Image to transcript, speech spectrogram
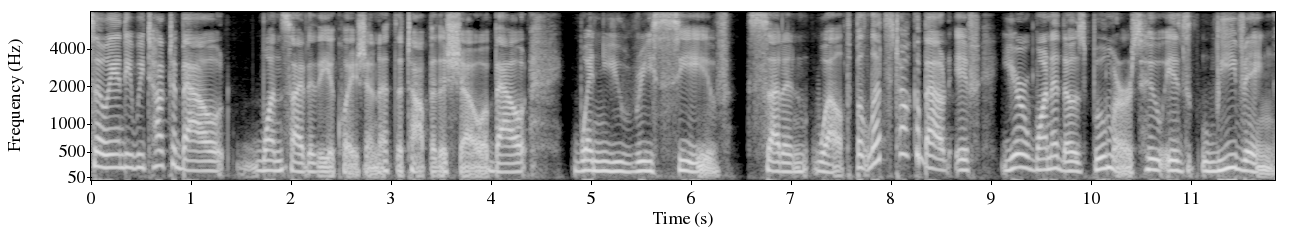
So Andy, we talked about one side of the equation at the top of the show about when you receive sudden wealth. But let's talk about if you're one of those boomers who is leaving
